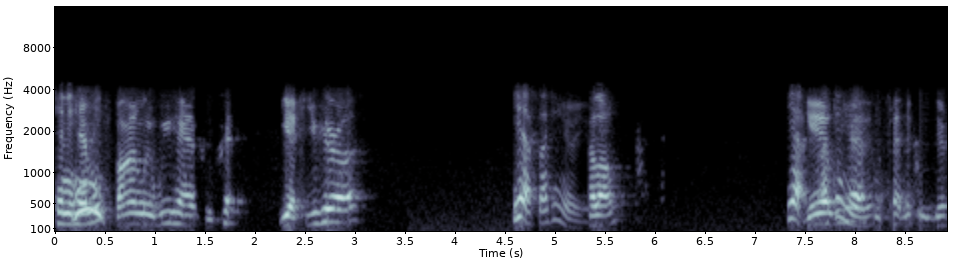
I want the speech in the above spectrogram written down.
Can you hear me? Finally, we have some. Te- yeah, can you hear us? Yes, I can hear you. Hello. Yeah, I we had some technical diff-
